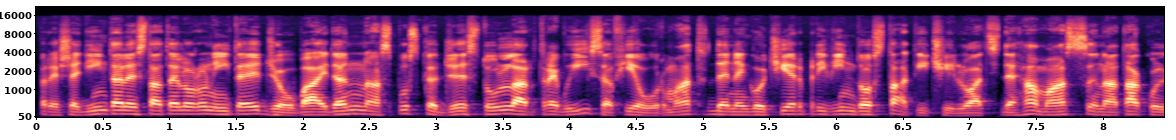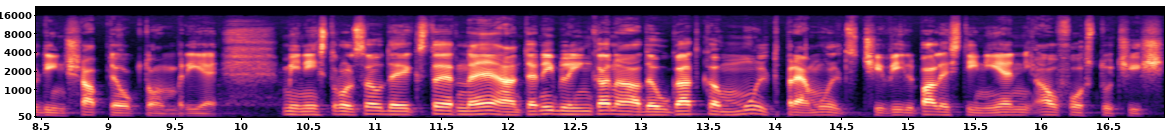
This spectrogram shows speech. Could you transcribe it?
Președintele Statelor Unite, Joe Biden, a spus că gestul ar trebui să fie urmat de negocieri privind ostaticii luați de Hamas în atacul din 7 octombrie. Ministrul său de externe, Anthony Blinken, a adăugat că mult prea mulți civili palestinieni au fost uciși.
